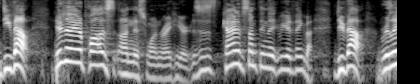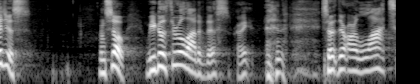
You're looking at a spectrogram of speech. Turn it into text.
Devout. Here's I'm going to pause on this one right here. This is kind of something that we got to think about. Devout, religious, and so we go through a lot of this, right? so there are lots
